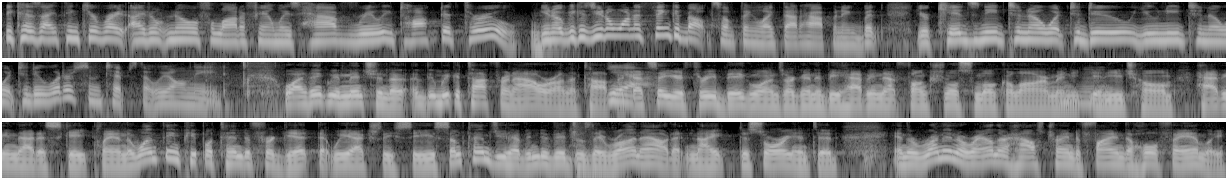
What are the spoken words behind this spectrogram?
Because I think you're right. I don't know if a lot of families have really talked it through, you know, mm-hmm. because you don't want to think about something like that happening, but your kids need to know what to do. You need to know what to do. What are some tips that we all need? Well, I think we mentioned uh, we could talk for an hour on the topic. Yeah. I'd say your three big ones are going to be having that functional smoke alarm in, mm-hmm. in each home, having that escape plan. The one thing people tend to forget that we actually see sometimes you have individuals they run out at night disoriented, and they're running around their house trying to find the whole family.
